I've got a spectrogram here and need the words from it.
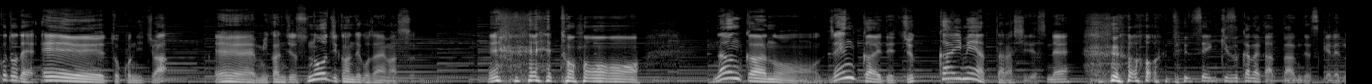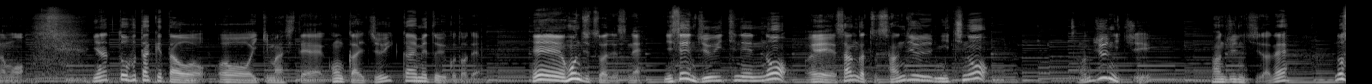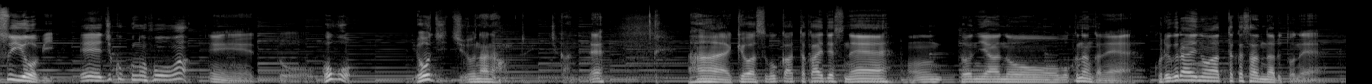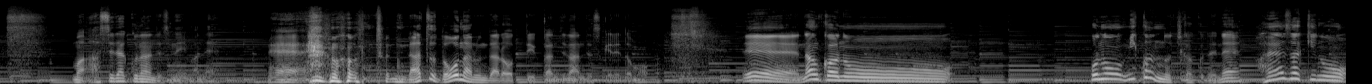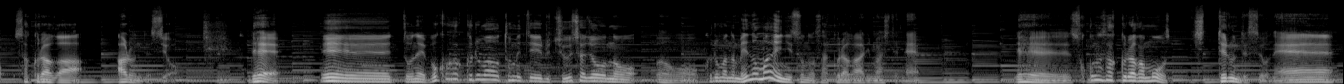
いうことでえーとこんにちは。えー、みかんジュースの時間でございます。えー、っとなんかあの前回で10回目やったらしいですね。全然気づかなかったんですけれども。やっと2桁をいきまして今回11回目ということで、えー、本日はですね2011年の、えー、3月30日の30日 ?30 日だね。の水曜日、えー、時刻の方は、えー、っと午後4時17分という時間でね。はい今日はすごくあったかいですね。本当にあの僕なんかねこれぐらいのあったかさになるとねまあ汗だくなんですね今ね。えー、本当に夏どうなるんだろうっていう感じなんですけれども。えー、なんかあのー、このみかんの近くでね早咲きの桜があるんですよ。でえー、っとね僕が車を止めている駐車場の車の目の前にその桜がありましてね。でそこの桜がもう散ってるんですよね。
